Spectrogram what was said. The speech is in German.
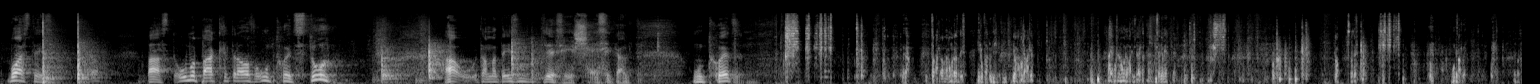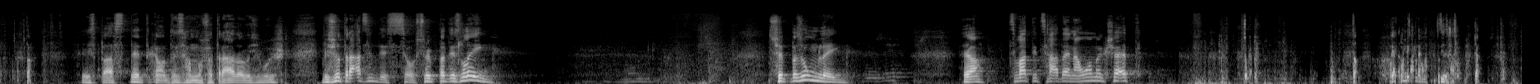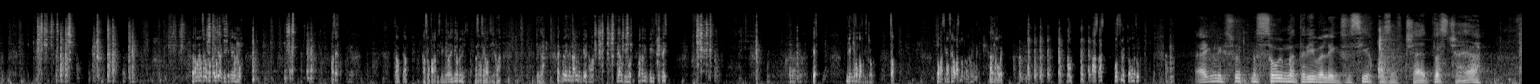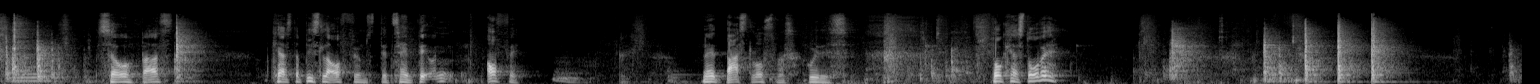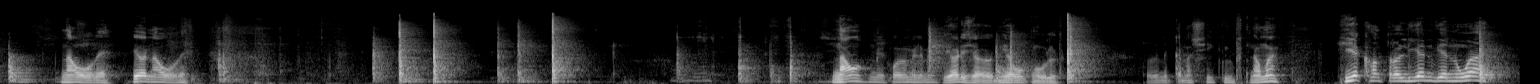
Du das? Passt. Oben Backel drauf und holst du. Ah, da haben wir das, das ist scheißegal. Und halt. Das passt nicht ganz, das haben wir vertraut, aber ist wurscht. Wieso dreht sich das so? Sollte man das legen? Sollte man es umlegen? Ja, zweite Zeit ein einmal gescheit. Eigentlich sollte man es so immer drüber legen, so sieht man es auf gescheiterst schon, ja. So, passt. Kehrst ein bisschen auf ums Dezente. Auf. Nicht passt, lassen wir es. Gut ist. Da kehrst du runter. Nach oben. Ja, nach oben. Nein, mit halben Millimeter. Ja, das ist ja nie angemodelt. Da habe ich mit der Maschine geübt. Nochmal. Hier kontrollieren wir nur,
